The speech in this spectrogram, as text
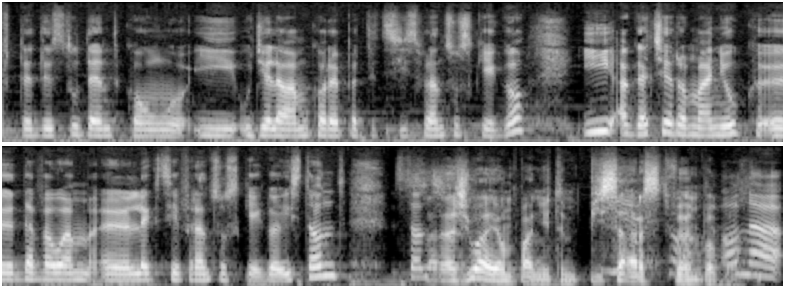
wtedy studentką i udzielałam korepetycji z francuskiego i Agacie Romaniuk y, dawałam y, lekcję francuskiego i stąd... stąd... Zaraziła ją pani tym pisarstwem. Po ona,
